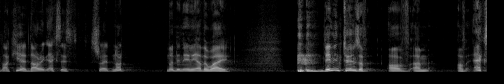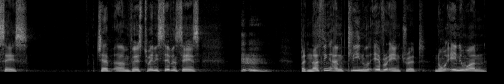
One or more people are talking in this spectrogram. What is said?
like here, direct access, straight, not, not in any other way. then, in terms of, of um, of access, chap, um, verse 27 says, But nothing unclean will ever enter it, nor anyone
